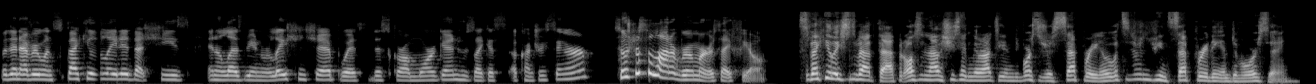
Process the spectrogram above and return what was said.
But then everyone speculated that she's in a lesbian relationship with this girl Morgan, who's like a, a country singer. So it's just a lot of rumors. I feel. speculations about that, but also now she's saying they're not getting divorced, they're just separating. I mean, what's the difference between separating and divorcing?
